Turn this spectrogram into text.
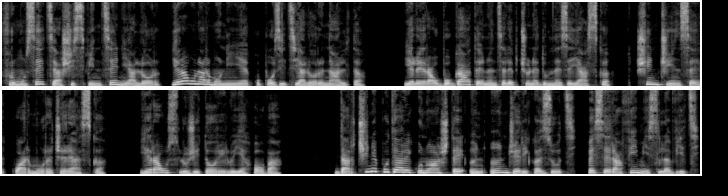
Frumusețea și sfințenia lor erau în armonie cu poziția lor înaltă. Ele erau bogate în înțelepciune dumnezeiască și încinse cu armură cerească. Erau slujitorii lui Jehova. Dar cine putea recunoaște în îngerii căzuți pe serafimii slăviți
